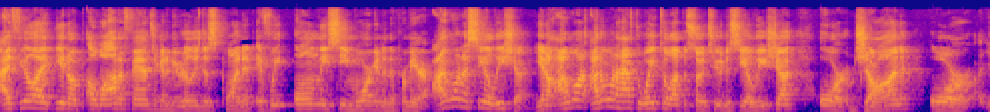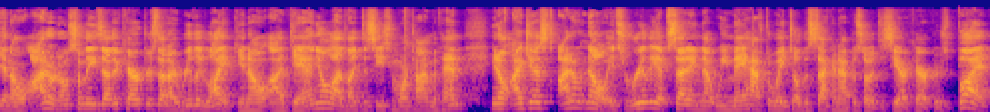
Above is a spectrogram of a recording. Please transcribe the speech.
I feel like, you know, a lot of fans are going to be really disappointed if we only see Morgan in the premiere. I want to see Alicia. You know, I want I don't want to have to wait till episode 2 to see Alicia or John or, you know, I don't know, some of these other characters that I really like. You know, uh, Daniel, I'd like to see some more time with him. You know, I just, I don't know. It's really upsetting that we may have to wait till the second episode to see our characters. But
